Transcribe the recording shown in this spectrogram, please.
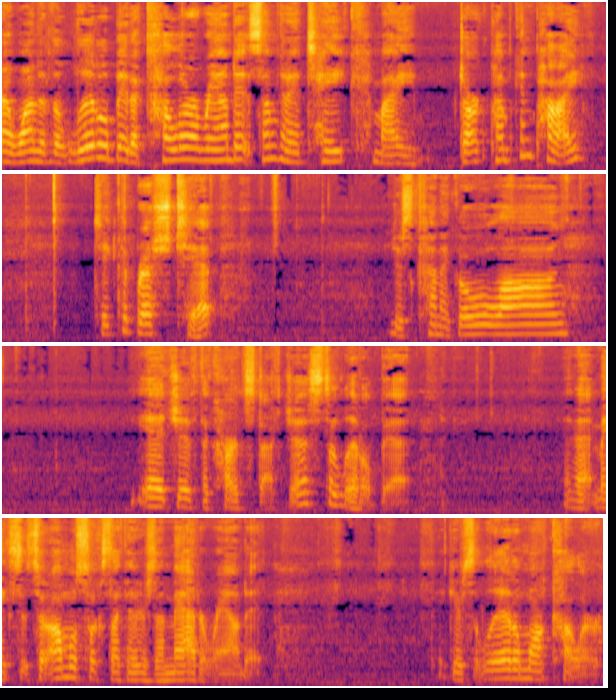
I wanted a little bit of color around it, so I'm going to take my dark pumpkin pie, take the brush tip, just kind of go along the edge of the cardstock just a little bit. And that makes it so it almost looks like there's a mat around it. It gives a little more color.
